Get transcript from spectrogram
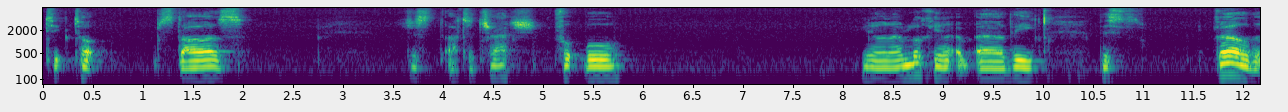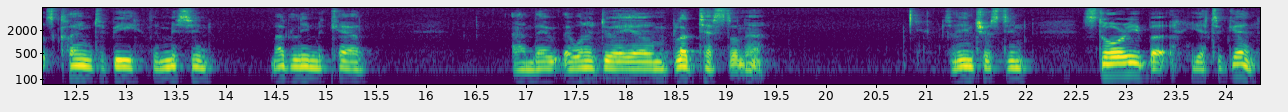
TikTok stars, just utter trash. football. You know, and I'm looking at uh, the this girl that's claimed to be the missing Madeleine McCann, and they they want to do a um, blood test on her. It's an interesting story, but yet again,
